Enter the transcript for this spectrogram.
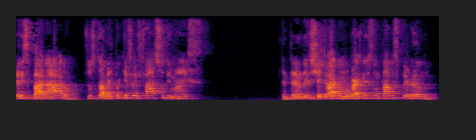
Eles pararam justamente porque foi fácil demais. Tá entendendo? Eles chegaram num lugar que eles não estavam esperando.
